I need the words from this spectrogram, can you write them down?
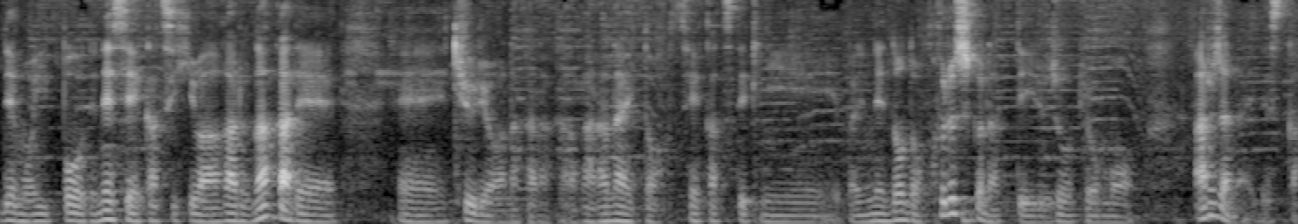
でも一方でね生活費は上がる中で、えー、給料はなかなか上がらないと。生活的にやっぱりねどんどん苦しくなっている状況もあるじゃないですか。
